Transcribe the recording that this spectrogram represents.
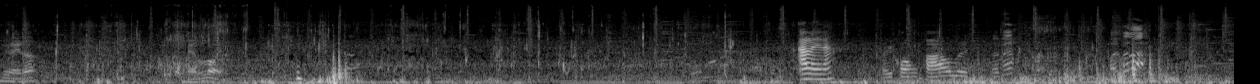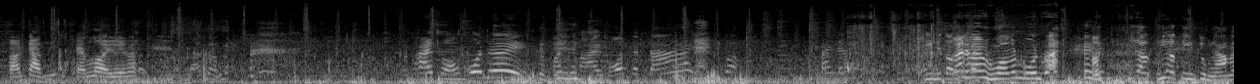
เหนื่อยแล้วแขนอร่อยอะไรนะ ไปคลองพร้าวเลยไปไหมไปไหมล่ะขากลับนี่แขนลอยเลยนะมันพายสองคนเลยมันพายพร้อมกันได้พี่ไม่ต้องทำไมหัวมันหมุนไป พี่เอาพี่เอาตีนจุ่มน้ำไป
